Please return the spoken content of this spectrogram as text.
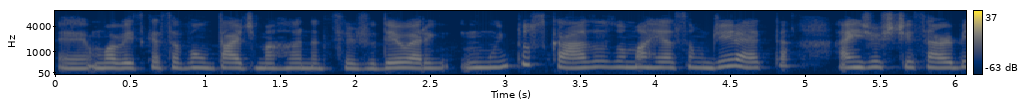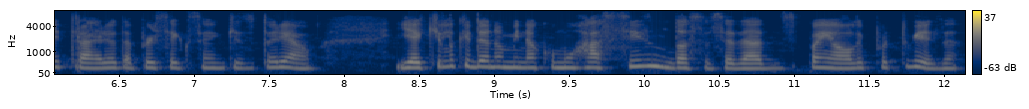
é, uma vez que essa vontade marrana de ser judeu era, em muitos casos, uma reação direta à injustiça arbitrária da perseguição inquisitorial, e aquilo que denomina como racismo da sociedade espanhola e portuguesa.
